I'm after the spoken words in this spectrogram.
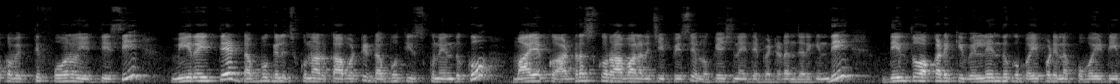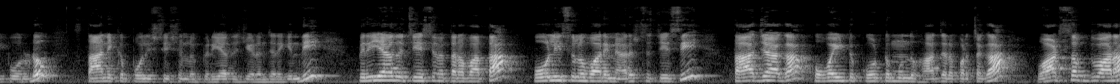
ఒక వ్యక్తి ఫోన్ ఎత్తేసి మీరైతే డబ్బు గెలుచుకున్నారు కాబట్టి డబ్బు తీసుకునేందుకు మా యొక్క అడ్రస్కు రావాలని చెప్పేసి లొకేషన్ అయితే పెట్టడం జరిగింది. దీంతో అక్కడికి వెళ్ళేందుకు భయపడిన కువైటీ పౌరుడు స్థానిక పోలీస్ స్టేషన్లో ఫిర్యాదు చేయడం జరిగింది. ఫిర్యాదు చేసిన తర్వాత పోలీసులు వారిని అరెస్ట్ చేసి తాజాగా కువైట్ కోర్టు ముందు హాజరుపరచగా వాట్సాప్ ద్వారా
